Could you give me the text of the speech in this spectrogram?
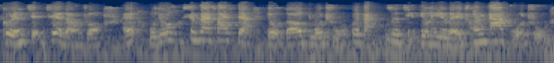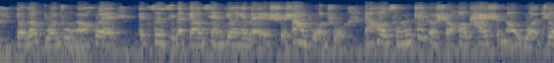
个人简介当中，哎，我就现在发现有的博主会把自己定义为穿搭博主，有的博主呢会给自己的标签定义为时尚博主，然后从这个时候开始呢，我就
